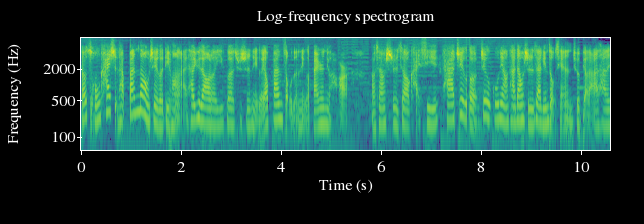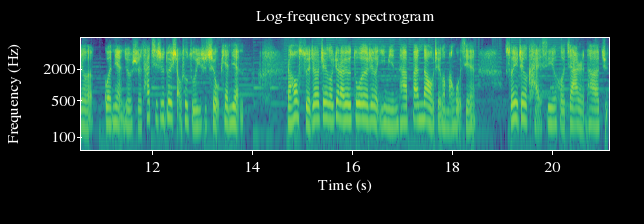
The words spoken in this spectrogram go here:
然后从开始他搬到这个地方来，他遇到了一个就是那个要搬走的那个白人女孩，好像是叫凯西。她这个这个姑娘，她当时在临走前就表达了她的这个观念，就是她其实对少数族裔是持有偏见的。然后随着这个越来越多的这个移民，他搬到这个芒果街，所以这个凯西和家人，他决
